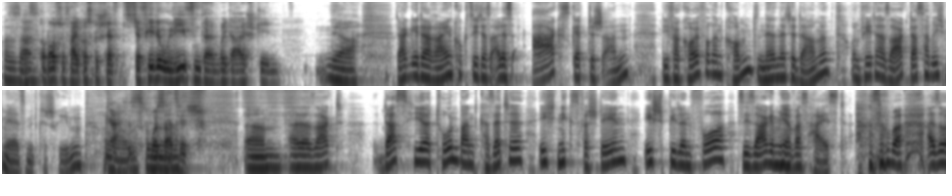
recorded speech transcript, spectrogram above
Was ist ja, das? ich glaube auch so Feinkostgeschäft. Es sind ja viele Oliven da im Regal stehen. Ja, da geht er rein, guckt sich das alles arg skeptisch an. Die Verkäuferin kommt, eine nette Dame, und Peter sagt, das habe ich mir jetzt mitgeschrieben. Ja, Also, das ist großartig. Ähm, also er sagt, das hier Tonband Kassette, ich nix verstehen, ich spielen vor, sie sage mir, was heißt. Super. Also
